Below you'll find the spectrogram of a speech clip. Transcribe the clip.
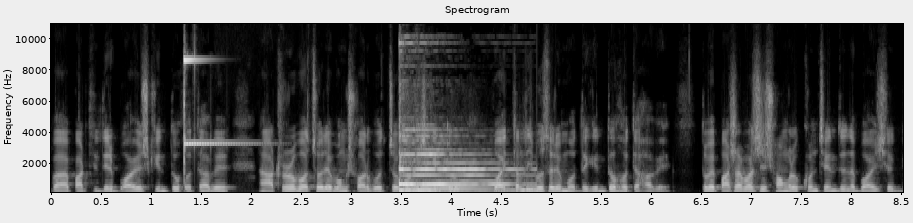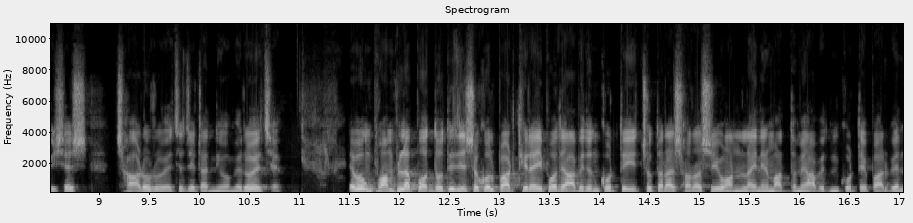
প্রার্থীদের বয়স কিন্তু হতে হবে আঠেরো বছর এবং সর্বোচ্চ বয়স কিন্তু পঁয়তাল্লিশ বছরের মধ্যে কিন্তু হতে হবে। তবে পাশাপাশি সংরক্ষণ চেঞ্জের বয়সের বিশেষ ছাড়ও রয়েছে যেটা নিয়মে রয়েছে। এবং ফর্ম ফিল পদ্ধতি যে সকল প্রার্থীরা এই পদে আবেদন করতে ইচ্ছুক, তারা সরাসরি অনলাইনের মাধ্যমে আবেদন করতে পারবেন।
